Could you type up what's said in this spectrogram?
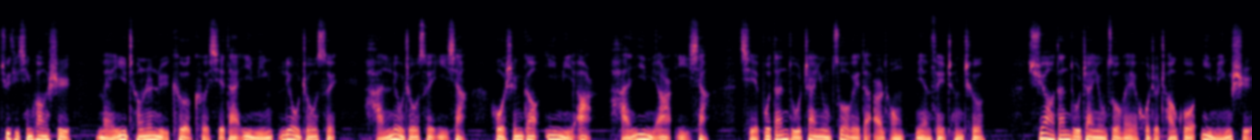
具体情况是，每一成人旅客可携带一名六周岁（含六周岁以下）或身高一米二。含一米二以下且不单独占用座位的儿童免费乘车，需要单独占用座位或者超过一名时，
